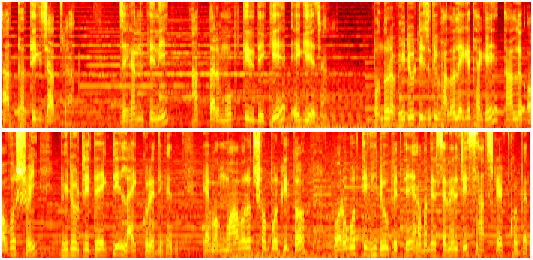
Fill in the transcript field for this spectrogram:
আধ্যাত্মিক যাত্রা, যেখানে তিনি আত্মার মুক্তির দিকে এগিয়ে যান। বন্ধুরা, ভিডিওটি যদি ভালো লেগে থাকে, তাহলে অবশ্যই ভিডিওটিতে একটি লাইক করে দিবেন এবং মহাভারত সম্পর্কিত পরবর্তী ভিডিও পেতে আমাদের চ্যানেলটি সাবস্ক্রাইব করবেন।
